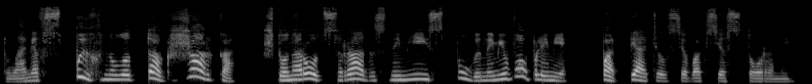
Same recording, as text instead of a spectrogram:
Пламя вспыхнуло так жарко, что народ с радостными и испуганными воплями попятился во все стороны.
